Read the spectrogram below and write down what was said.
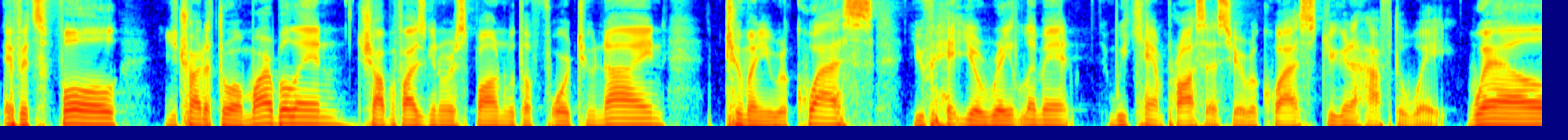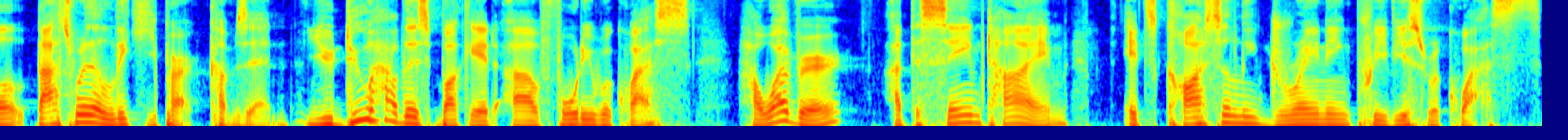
If it's full, you try to throw a marble in, Shopify is going to respond with a 429, too many requests, you've hit your rate limit, we can't process your request, you're going to have to wait. Well, that's where the leaky part comes in. You do have this bucket of 40 requests. However, at the same time, it's constantly draining previous requests.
